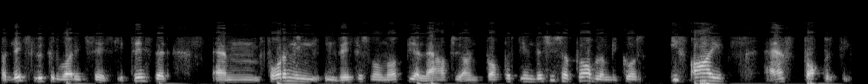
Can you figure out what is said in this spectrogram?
but let's look at what it says. It says that um, foreign in, investors will not be allowed to own property, and this is a problem because if I have property,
